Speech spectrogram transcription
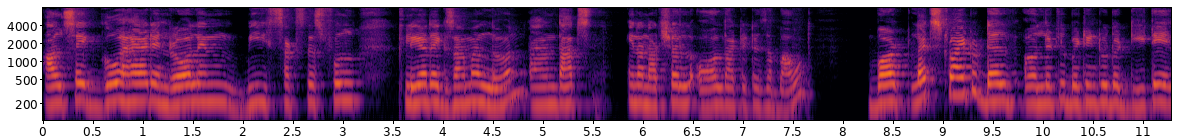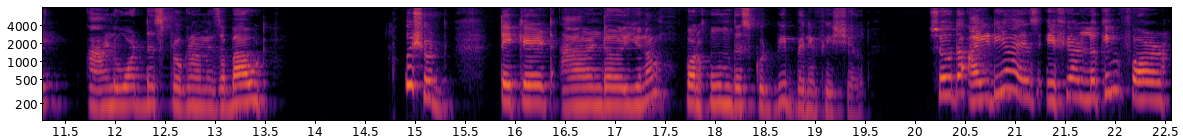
i'll say go ahead enroll in be successful clear the exam and learn. And that's in a nutshell all that it is about but let's try to delve a little bit into the detail and what this program is about. Who should take it and uh, you know for whom this could be beneficial. So the idea is if you're looking for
